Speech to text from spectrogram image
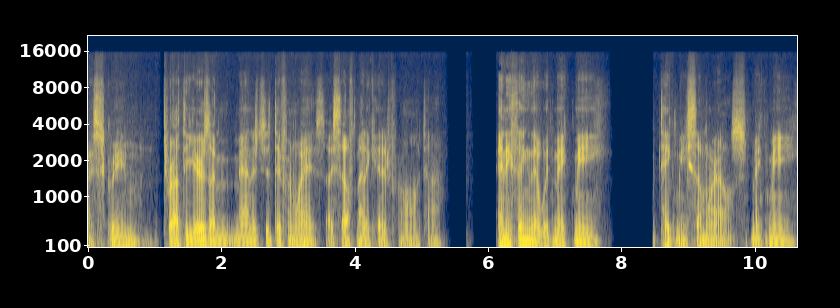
I scream. Throughout the years, I managed it different ways. I self medicated for a long time. Anything that would make me take me somewhere else, make me,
